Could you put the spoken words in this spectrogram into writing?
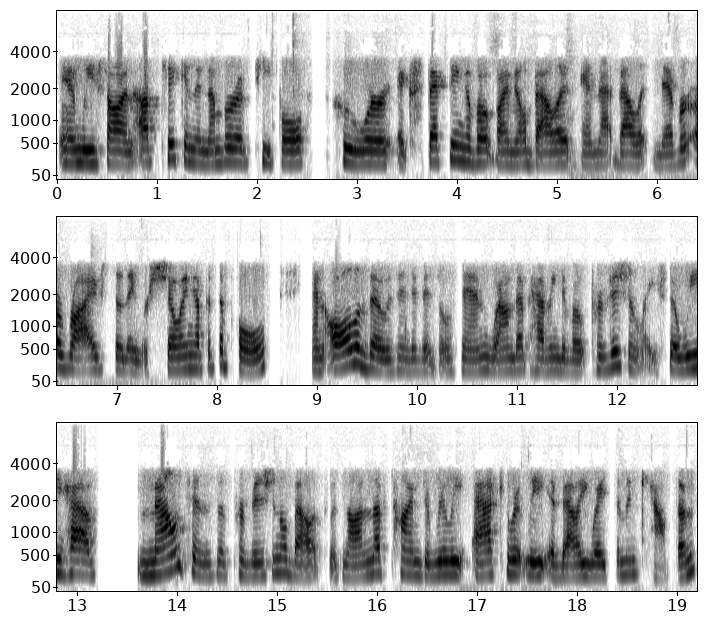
And we saw an uptick in the number of people who were expecting a vote by mail ballot and that ballot never arrived, so they were showing up at the polls. And all of those individuals then wound up having to vote provisionally. So we have mountains of provisional ballots with not enough time to really accurately evaluate them and count them.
